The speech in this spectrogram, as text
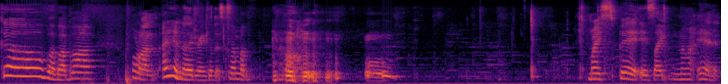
go?" Blah blah blah. Hold on, I need another drink of this because I'm a my spit is like not it.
